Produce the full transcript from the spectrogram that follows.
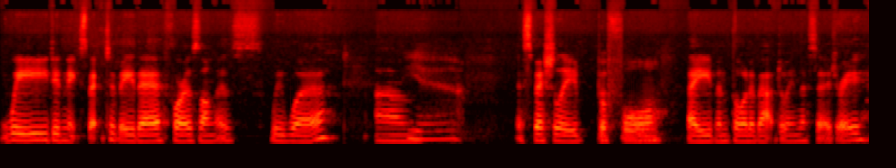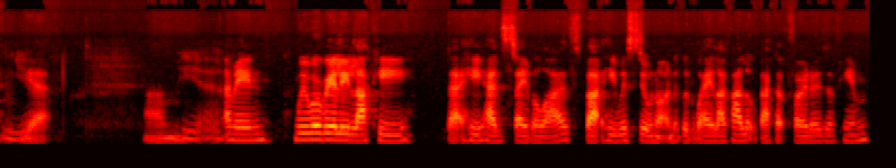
we didn't expect to be there for as long as we were, um, yeah. especially before, Before. they even thought about doing the surgery. Yeah. Yeah. Um, Yeah. I mean, we were really lucky that he had stabilized, but he was still not in a good way. Like I look back at photos of him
